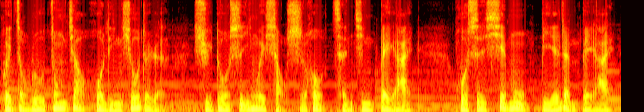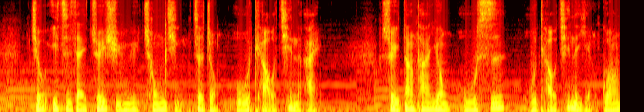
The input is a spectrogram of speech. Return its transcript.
会走入宗教或灵修的人，许多是因为小时候曾经被爱，或是羡慕别人被爱，就一直在追寻与憧憬这种无条件的爱。所以，当他用无私、无条件的眼光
